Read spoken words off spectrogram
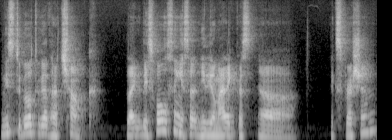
needs to go together a chunk. Like this whole thing is an idiomatic uh, expression.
